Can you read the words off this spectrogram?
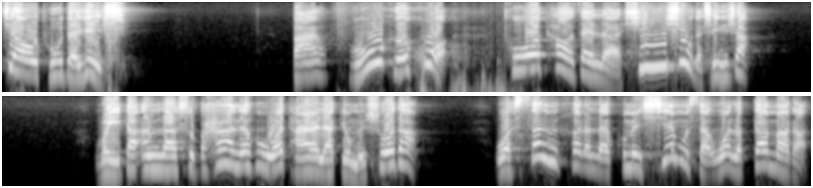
教徒的认识，把福和祸托靠在了新秀的身上。伟大安拉苏巴哈纳胡瓦塔尔来给我们说道：“我生下的来，我们羡慕死我了，干嘛的？”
